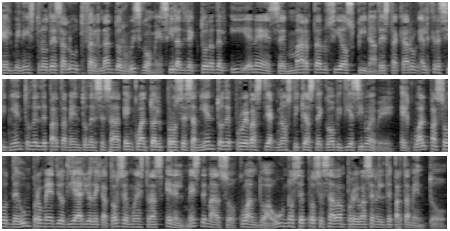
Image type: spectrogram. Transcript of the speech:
el ministro de Salud Fernando Ruiz Gómez y la directora del INS Marta Lucía Ospina destacaron el crecimiento del departamento del Cesar en cuanto al procesamiento de pruebas diagnósticas de COVID-19, el cual pasó de un promedio diario de 14 muestras en el mes de marzo, cuando aún no se procesaban pruebas en el departamento,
